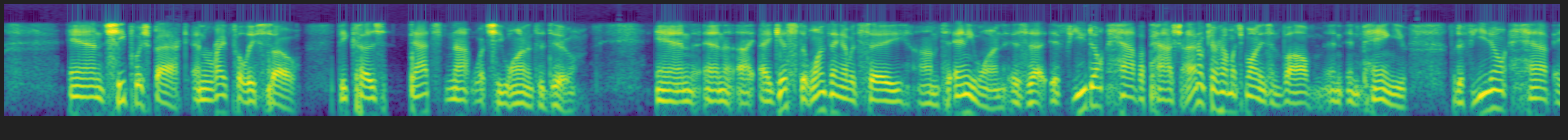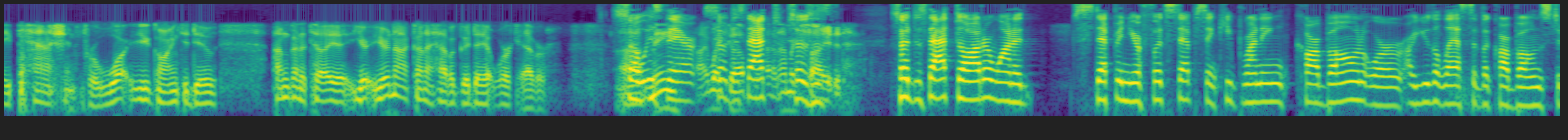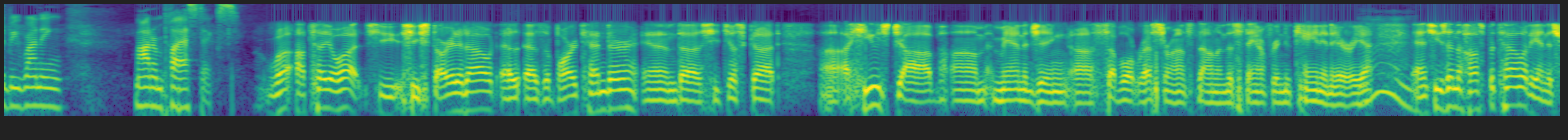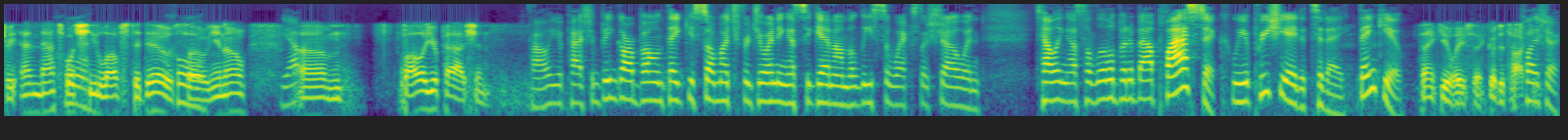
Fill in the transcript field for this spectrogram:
And she pushed back, and rightfully so, because that's not what she wanted to do. And and I, I guess the one thing I would say um, to anyone is that if you don't have a passion, I don't care how much money is involved in, in paying you, but if you don't have a passion for what you're going to do, I'm going to tell you, you're, you're not going to have a good day at work ever. So uh, is me, there? so does that? So excited. Does, so does that daughter want to step in your footsteps and keep running Carbone, or are you the last of the Carbones to be running Modern Plastics? Well, I'll tell you what. She she started out as, as a bartender, and uh, she just got uh, a huge job um, managing uh, several restaurants down in the Stamford, New Canaan area. Mm. And she's in the hospitality industry, and that's cool. what she loves to do. Cool. So you know, yep. um, follow your passion. Follow your passion. Bing Carbone, thank you so much for joining us again on the Lisa Wexler Show and telling us a little bit about plastic. We appreciate it today. Thank you. Thank you, Lisa. Good to talk. To you. Pleasure.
